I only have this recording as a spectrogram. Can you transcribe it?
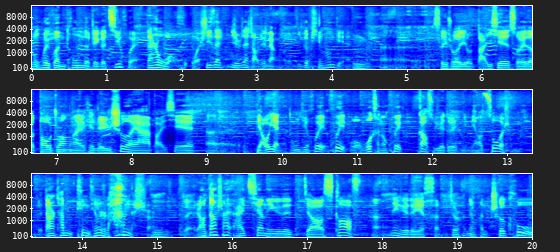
融会贯通的这个机会。但是我我是一在一直在找这两个一个平衡点。嗯呃，所以说有把一些所谓的包装啊，有些人设呀，把一些呃表演的东西会会我我可能会告诉乐队你们要做什么。对，当时他们听不听是他们的事儿。嗯，对，然后当时还还签了一个乐队叫 Scoff，啊、那个乐队也很就是那种很车库，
